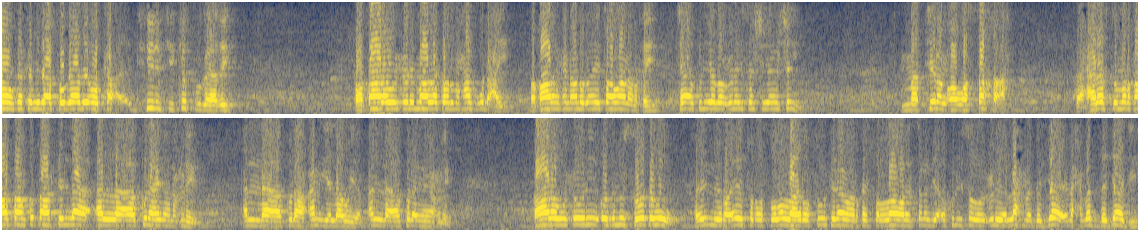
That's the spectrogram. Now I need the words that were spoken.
قوم كمدا فقادي أو كهيلتي كفقادي فقال وحر ما لك ورمحاك ودعي فقال وحن أنا رأيت وأنا رقي تأكل يضع عنيس شيئا شيء متنا أو وسخة فحلفت كنت أعرف الله ألا ألا أكلها عن يلاويا ألا أكلها إن أنا عنين قال وحوري أذن السوده فإني رأيت رسول الله رسول كلام رقي صلى الله عليه وسلم يأكل سوى علي اللحم الدجاج لحم الدجاج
